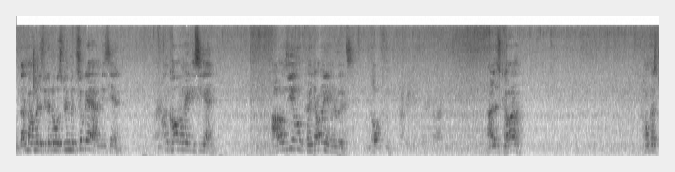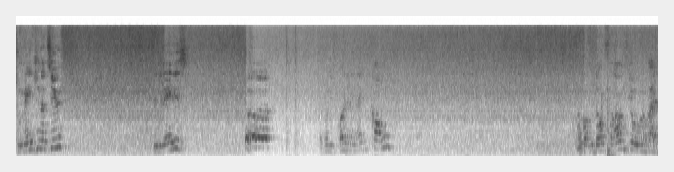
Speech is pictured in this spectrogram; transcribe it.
Und dann machen wir das wieder los mit Zucker ein bisschen. Ankochen medisieren. Ahornsirup kann ich auch nehmen, wenn du willst. Ein Tropfen. Alles klar. Kommt das Tomätchen dazu. Für die Ladies. Dass wir die Freude nicht einkochen. Dann kommt ein Tropfen Ahornsirup rein.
